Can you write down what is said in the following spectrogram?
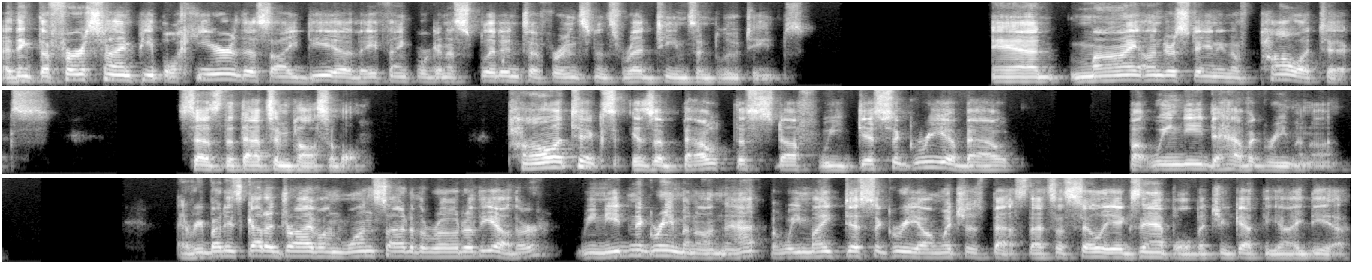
I think the first time people hear this idea, they think we're going to split into, for instance, red teams and blue teams. And my understanding of politics says that that's impossible. Politics is about the stuff we disagree about, but we need to have agreement on. Everybody's got to drive on one side of the road or the other. We need an agreement on that, but we might disagree on which is best. That's a silly example, but you get the idea.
